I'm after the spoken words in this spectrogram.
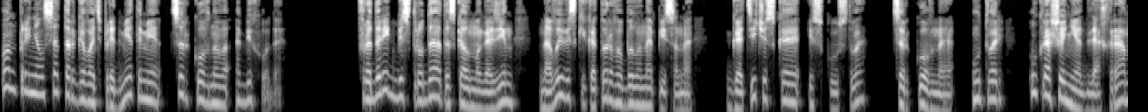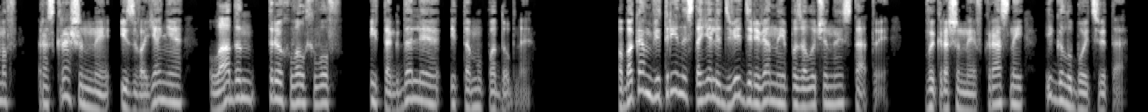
он принялся торговать предметами церковного обихода. Фредерик без труда отыскал магазин, на вывеске которого было написано готическое искусство, церковная утварь, украшения для храмов, раскрашенные изваяния, ладан трех волхвов и так далее и тому подобное. По бокам витрины стояли две деревянные позолоченные статуи, выкрашенные в красный и голубой цвета.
